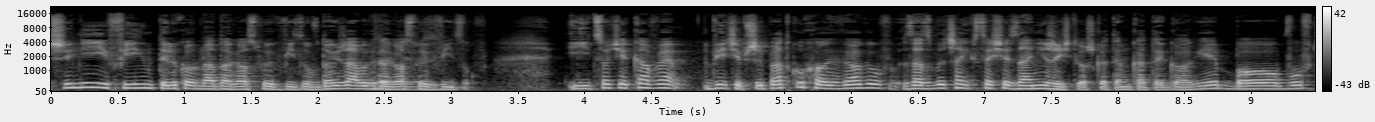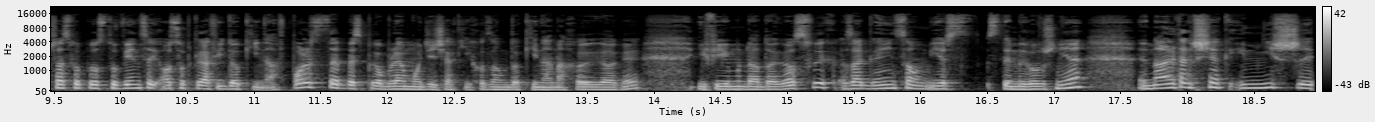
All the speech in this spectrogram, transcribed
czyli film tylko dla dorosłych widzów, dojrzałych tak dorosłych jest. widzów. I co ciekawe, wiecie, w przypadku horrorów zazwyczaj chce się zaniżyć troszkę tę kategorię, bo wówczas po prostu więcej osób trafi do kina. W Polsce bez problemu dzieciaki chodzą do kina na horrory i filmy dla dorosłych. Za granicą jest z tym różnie, no ale tak czy jak im niższy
